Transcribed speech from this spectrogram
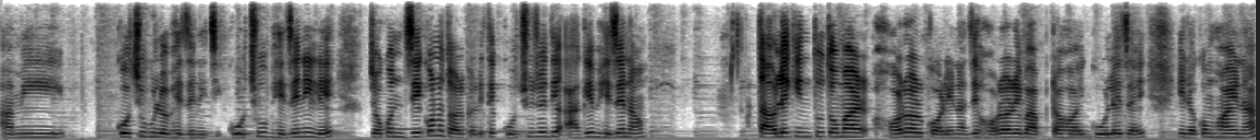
আমি কচুগুলো ভেজে নিচ্ছি। কচু ভেজে নিলে যখন যে কোনো তরকারিতে কচু যদি আগে ভেজে নাও, তাহলে কিন্তু তোমার হরহর করে না, যে হরহরে ভাবটা হয়, গলে যায়, এরকম হয় না।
